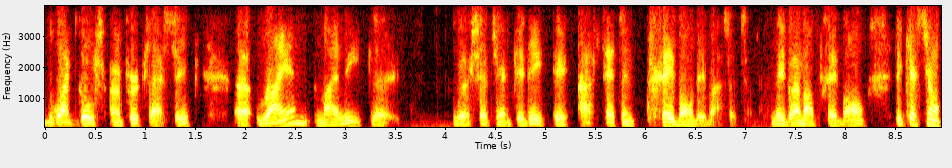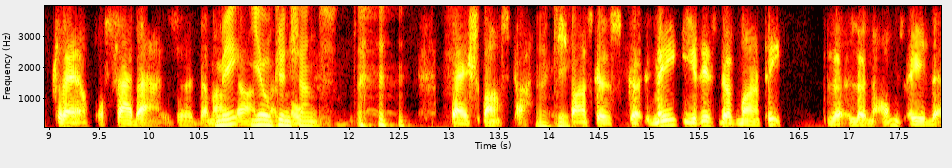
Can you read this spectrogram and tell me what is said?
droite-gauche un peu classique. Euh, Ryan Miley, le, le chef du NPD, est- a fait un très bon débat cette semaine, mais vraiment très bon. Des questions claires pour sa base euh, de Mais il n'y a aucune chance. Ben, je pense pas. Je pense que, ce que- mais il risque d'augmenter le, le nombre et la,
